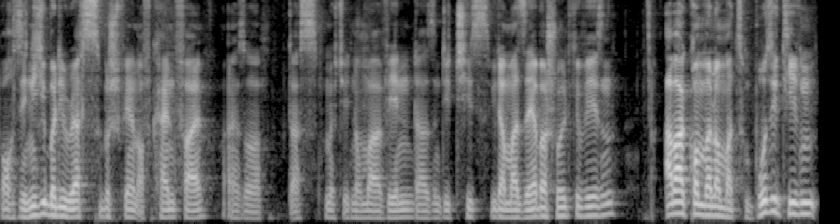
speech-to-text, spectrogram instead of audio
Braucht sich nicht über die Refs zu beschweren, auf keinen Fall. Also, das möchte ich nochmal erwähnen. Da sind die Chiefs wieder mal selber schuld gewesen. Aber kommen wir nochmal zum Positiven.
